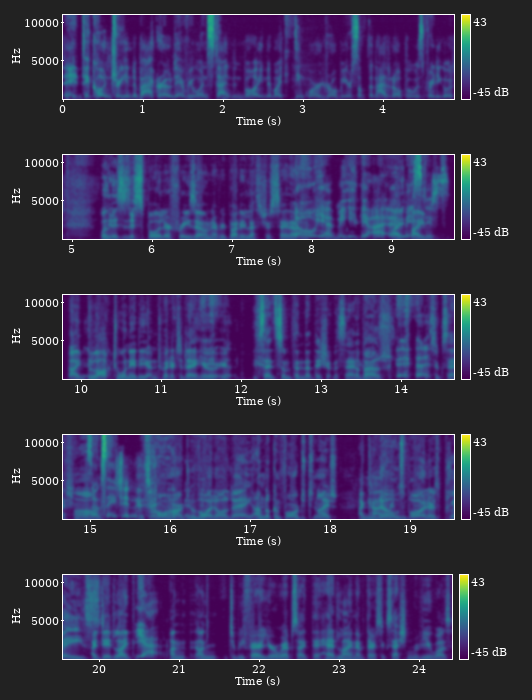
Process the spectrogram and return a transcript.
the, the country in the background, everyone standing behind him. I think World Rugby or something had it up. It was pretty good. Well, this is a spoiler-free zone, everybody. Let's just say that. No, much. yeah, me, yeah, I, I missed I, it. I blocked one idiot on Twitter today who who said something that they shouldn't have said About Succession. Succession. it's so hard to avoid all day. I'm looking forward to tonight. I can't no even- spoilers, please. I did like Yeah. on on to be fair, your website, the headline of their succession review was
